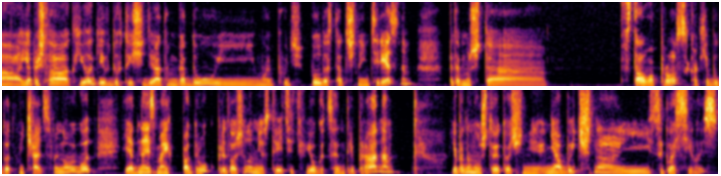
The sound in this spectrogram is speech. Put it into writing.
А, я пришла к йоге в 2009 году, и мой путь был достаточно интересным, потому что встал вопрос, как я буду отмечать свой Новый год. И одна из моих подруг предложила мне встретить в йога-центре Прана. Я подумала, что это очень необычно, и согласилась.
